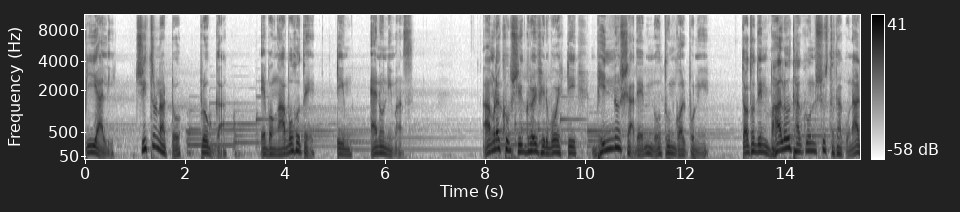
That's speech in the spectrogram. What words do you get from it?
পিয়ালি। চিত্রনাট্য প্রজ্ঞা। এবং আবহতে টিম অ্যানোনিমাস আমরা খুব শীঘ্রই ফিরব একটি ভিন্ন স্বাদের নতুন গল্প নিয়ে। ততদিন ভালো থাকুন, সুস্থ থাকুন। আর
